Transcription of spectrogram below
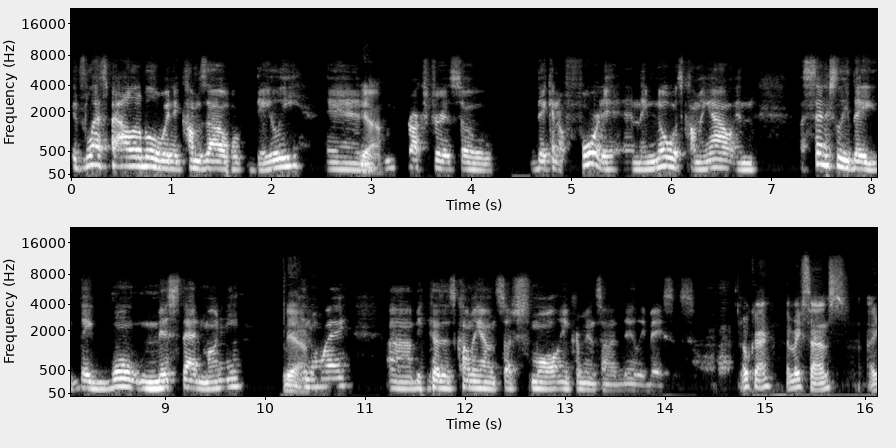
it's less palatable when it comes out daily, and Yeah. we structure it so they can afford it and they know what's coming out, and essentially they they won't miss that money Yeah. in a way uh, because it's coming out in such small increments on a daily basis. Okay, that makes sense. I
